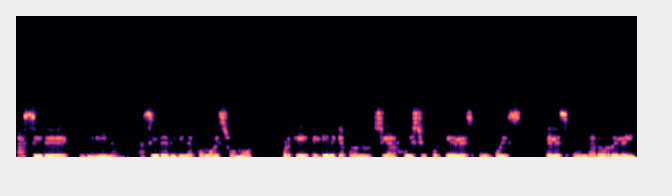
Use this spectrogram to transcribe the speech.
así de divina, así de divina como es su amor, porque Él tiene que pronunciar juicio, porque Él es un juez, Él es un dador de ley,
